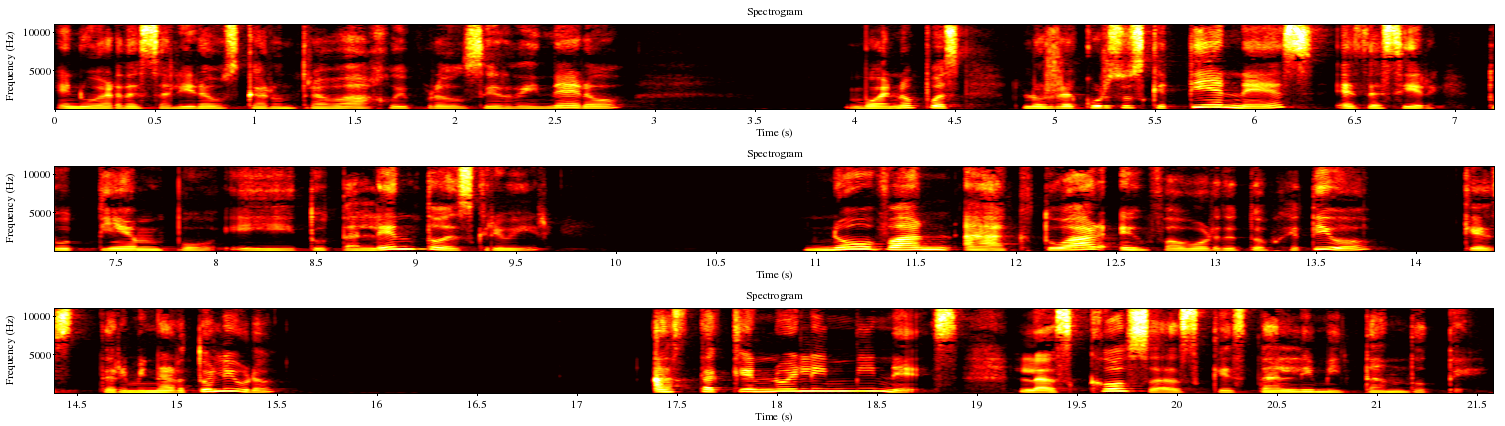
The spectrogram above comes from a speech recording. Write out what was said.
en lugar de salir a buscar un trabajo y producir dinero, bueno, pues los recursos que tienes, es decir, tu tiempo y tu talento de escribir, no van a actuar en favor de tu objetivo, que es terminar tu libro, hasta que no elimines las cosas que están limitándote.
